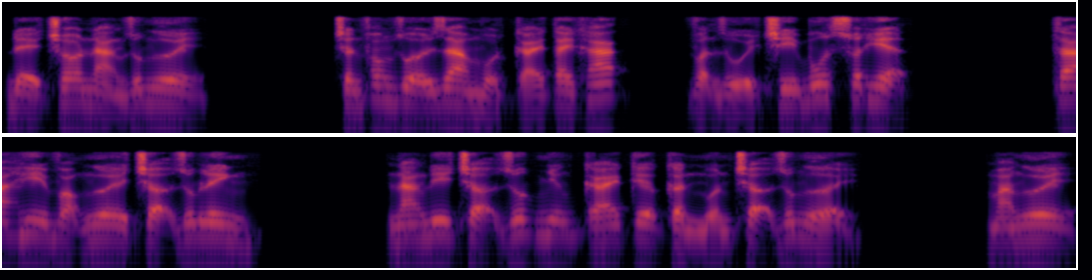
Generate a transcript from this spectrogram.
để cho nàng giúp ngươi. Trần Phong rội ra một cái tay khác, vận rủi chi bút xuất hiện. Ta hy vọng ngươi trợ giúp Linh. Nàng đi trợ giúp những cái kia cần muốn trợ giúp người. Mà ngươi,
